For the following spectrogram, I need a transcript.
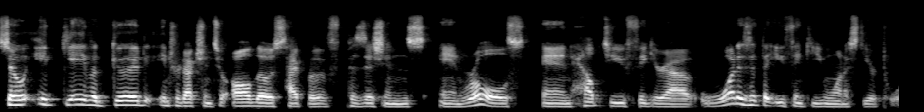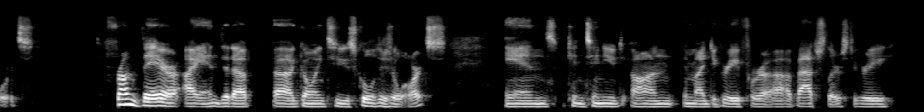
so it gave a good introduction to all those type of positions and roles and helped you figure out what is it that you think you want to steer towards from there i ended up uh, going to school of visual arts and continued on in my degree for a bachelor's degree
